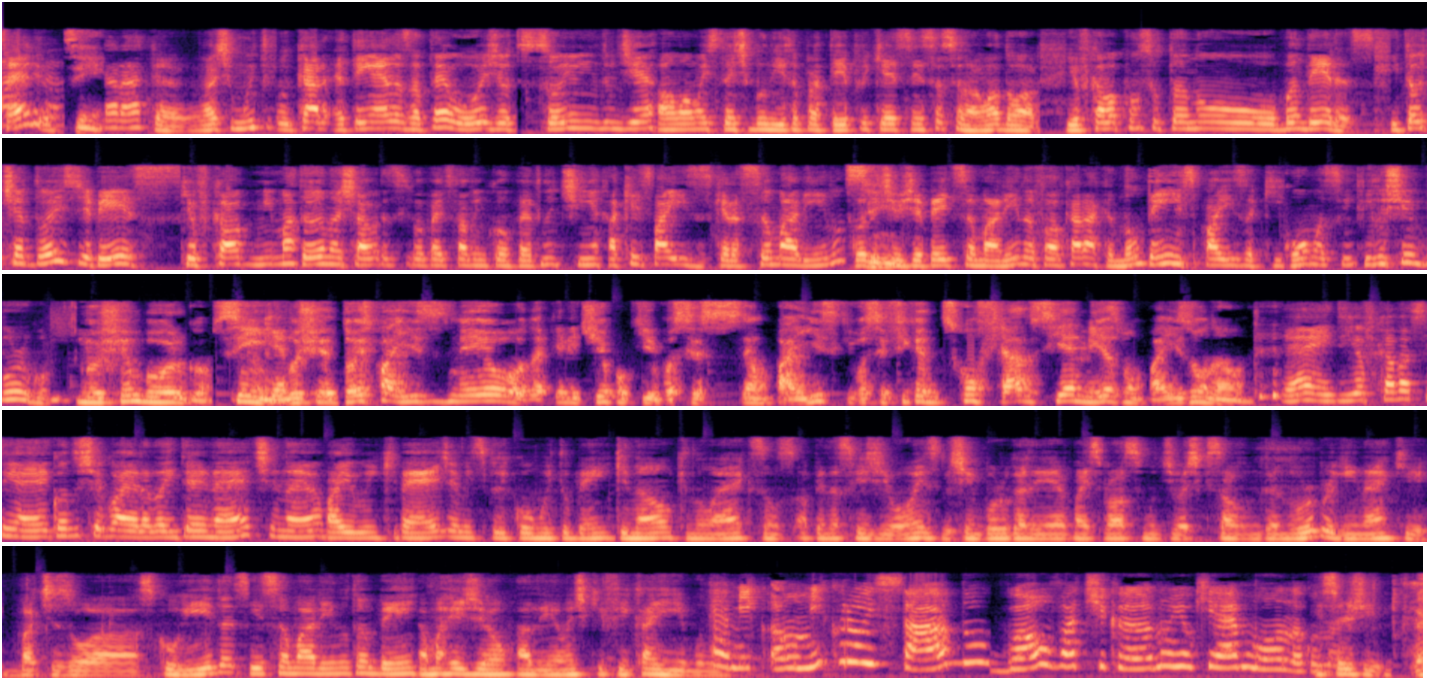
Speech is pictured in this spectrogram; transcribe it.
Sério? Sim. Caraca, eu acho muito. Cara, eu tenho elas até hoje. Eu sonho em um dia arrumar uma estante bonita pra ter, porque é sensacional, eu adoro. E eu ficava consultando bandeiras. Então eu tinha dois GPs que eu ficava me matando, achava que as enciclopédias estavam incompletas. Não tinha aqueles países, que era San Marino. Quando Sim. tinha o GP de San Marino, eu falava, caraca, não tem esse país aqui, como assim? E Luxemburgo. Luxemburgo. Sim, é- dois países meio daquele tipo que você é um país que você fica desconfiado se é mesmo um país ou não. É, e eu ficava assim, aí quando chegou a era da internet, né, o Wikipedia me explicou muito bem que não, que não que são apenas regiões. Luxemburgo ali é mais próximo de, eu acho que salvo engano, Nürburgring, né, que batizou as corridas, e San Marino também é uma região ali onde que fica a Imola. É, mi- é um microestado igual o Vaticano e o que é Mônaco, E né? Sergipe.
